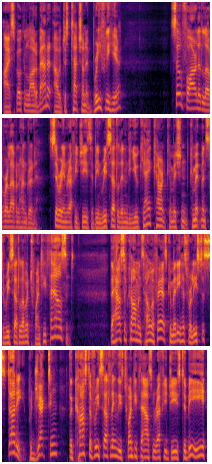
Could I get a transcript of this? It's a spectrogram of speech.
I've spoken a lot about it. I would just touch on it briefly here. So far, a little over 1,100 Syrian refugees have been resettled in the UK. Current commission commitments to resettle over 20,000. The House of Commons Home Affairs Committee has released a study projecting the cost of resettling these 20,000 refugees to be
